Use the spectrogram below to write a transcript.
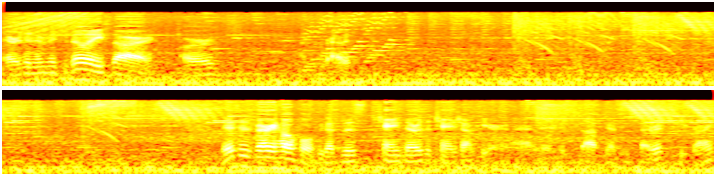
there's an invincibility star. Or. This is very helpful because this change there is a change jump here, and if it stops, you have keep running.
